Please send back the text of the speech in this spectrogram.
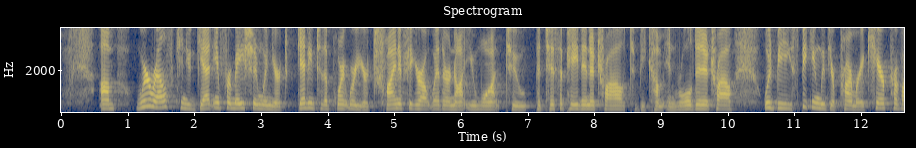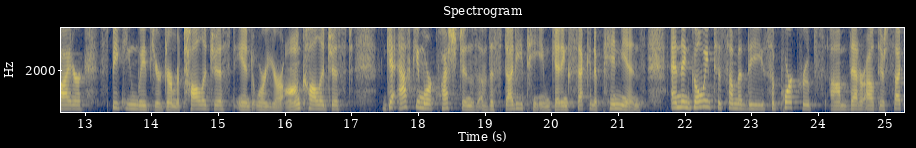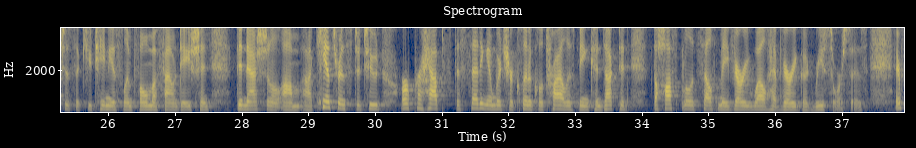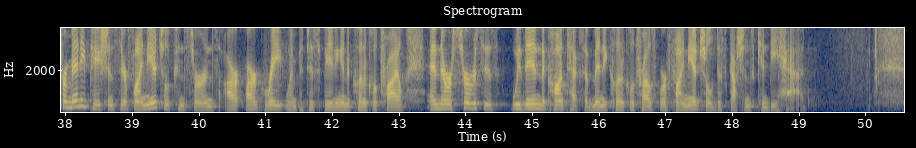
Um, where else can you get information when you're getting to the point where you're trying to figure out whether or not you want to participate in a trial, to become enrolled in a trial? Would be speaking with your primary care provider, speaking with your dermatologist and or your oncologist, get, asking more questions of the study team, getting second opinions, and then going to some of the support groups um, that are out there, such as the Cutaneous Lymphoma Foundation, the National um, uh, Cancer Institute, or perhaps the setting in which your clinical trial is being conducted. The hospital itself may very well have very good resources. And for many patients, their financial concerns are, are great when participating in a clinical trial, and there are services within the context of many clinical trials where financial discussions can be had.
